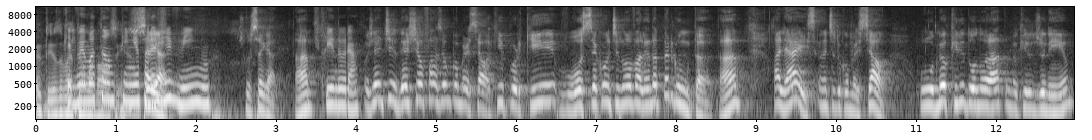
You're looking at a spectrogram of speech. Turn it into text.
certeza que vai ele ter vem uma tampinha para de vinho sossegado, tá? Pendurar. Gente, deixa eu fazer um comercial aqui porque você continua valendo a pergunta, tá? Aliás, antes do comercial, o meu querido Honorato, meu querido Juninho,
